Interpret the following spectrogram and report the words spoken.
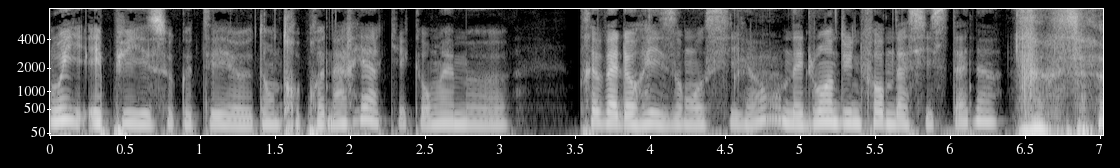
Oui, et puis ce côté euh, d'entrepreneuriat qui est quand même euh, très valorisant aussi. hein. On est loin d'une forme d'assistanat.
